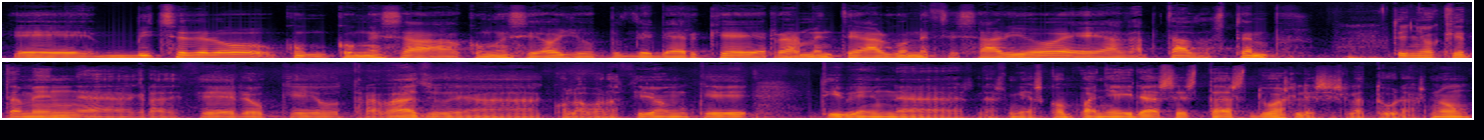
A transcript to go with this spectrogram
Eh, bichedelo con, con, esa, con ese ollo de ver que realmente é algo necesario e adaptado aos tempos. Teño que tamén agradecer o que o traballo e a colaboración que tiven nas, nas mías compañeiras estas dúas legislaturas, non?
